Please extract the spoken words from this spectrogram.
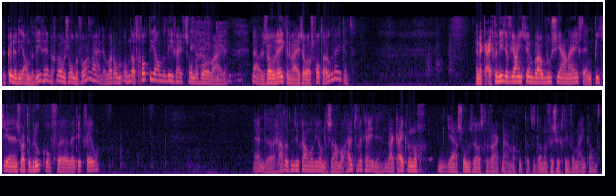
we kunnen die ander lief hebben, gewoon zonder voorwaarden. Waarom? Omdat God die ander lief heeft zonder voorwaarden. Nou, zo rekenen wij zoals God ook rekent. En dan kijken we niet of Jantje een blauw blouseje aan heeft en Pietje een zwarte broek of uh, weet ik veel. En daar gaat het natuurlijk allemaal niet om. Dat zijn allemaal uiterlijkheden. Daar kijken we nog, ja, soms wel eens te vaak naar. Maar goed, dat is dan een verzuchting van mijn kant.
